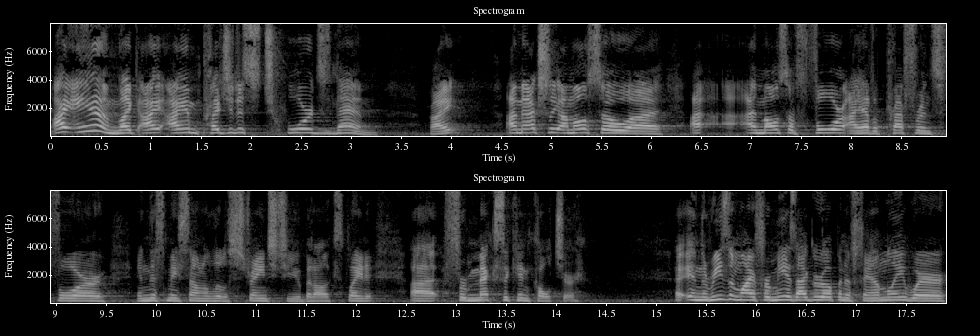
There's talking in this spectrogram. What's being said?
I am. Like, I, I am prejudiced towards them, right? I'm actually, I'm also, uh, I, I'm also for, I have a preference for, and this may sound a little strange to you, but I'll explain it, uh, for Mexican culture. And the reason why for me is I grew up in a family where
